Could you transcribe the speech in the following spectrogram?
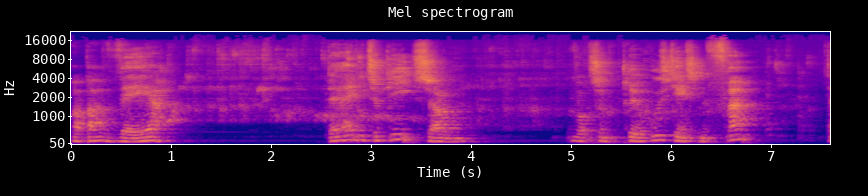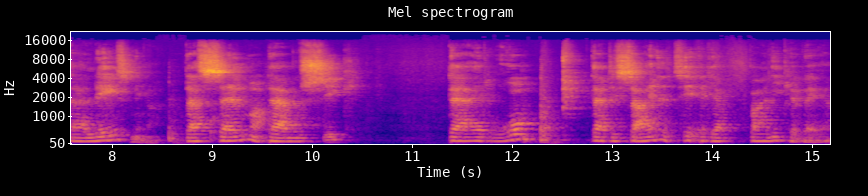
og bare være. Der er en liturgi, som, hvor, som driver gudstjenesten frem. Der er læsninger, der er salmer, der er musik. Der er et rum, der er designet til, at jeg bare lige kan være.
